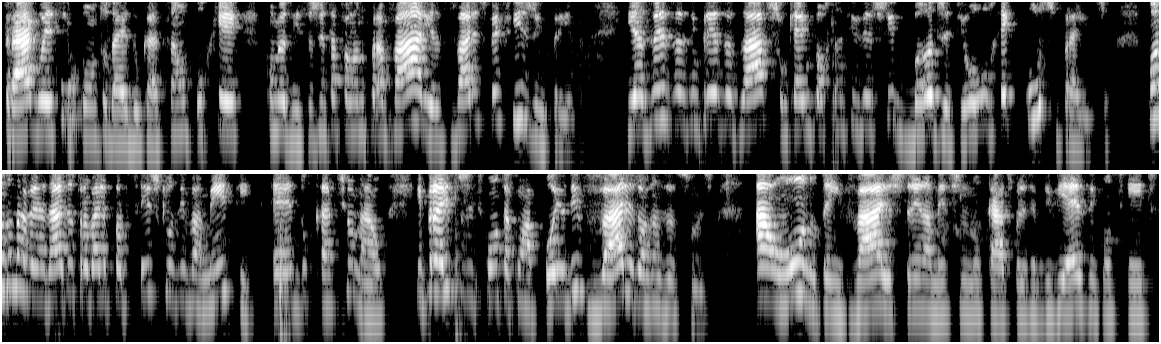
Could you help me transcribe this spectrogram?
trago esse ponto da educação, porque, como eu disse, a gente está falando para várias, vários perfis de empresa. E às vezes as empresas acham que é importante investir budget ou recurso para isso, quando na verdade o trabalho pode ser exclusivamente educacional. E para isso a gente conta com o apoio de várias organizações. A ONU tem vários treinamentos, no caso, por exemplo, de viés inconscientes.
